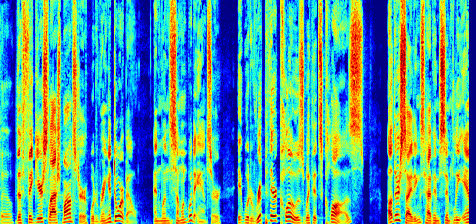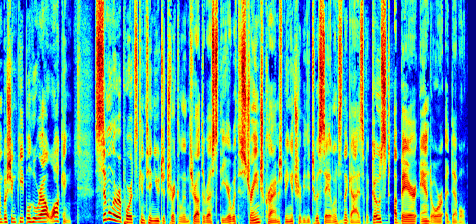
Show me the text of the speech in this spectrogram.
Boo. The figure slash monster would ring a doorbell, and when someone would answer, it would rip their clothes with its claws. Other sightings have him simply ambushing people who were out walking. Similar reports continued to trickle in throughout the rest of the year, with strange crimes being attributed to assailants in the guise of a ghost, a bear, and or a devil.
